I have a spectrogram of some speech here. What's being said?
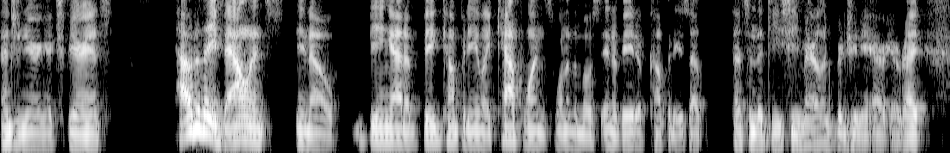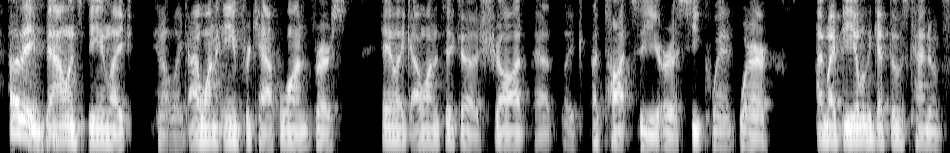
engineering experience. How do they balance, you know, being at a big company like Cap One's one of the most innovative companies that that's in the DC, Maryland, Virginia area, right? How do they mm-hmm. balance being like, you know, like I want to aim for cap one first. Hey, like I want to take a shot at like a Totsy or a Sequent where I might be able to get those kind of,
